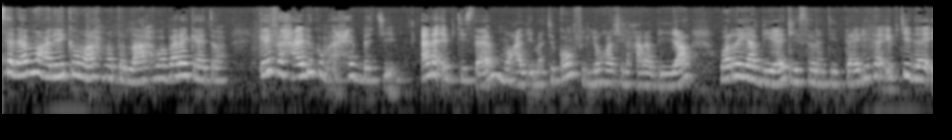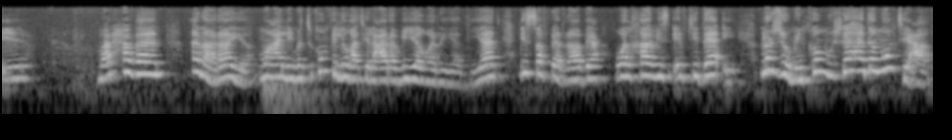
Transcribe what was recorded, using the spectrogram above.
السلام عليكم ورحمة الله وبركاته. كيف حالكم أحبتي؟ أنا ابتسام معلمتكم في اللغة العربية والرياضيات لسنة الثالثة ابتدائي. مرحبا أنا رايا معلمتكم في اللغة العربية والرياضيات للصف الرابع والخامس ابتدائي. نرجو منكم مشاهدة ممتعة.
